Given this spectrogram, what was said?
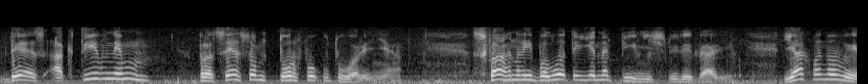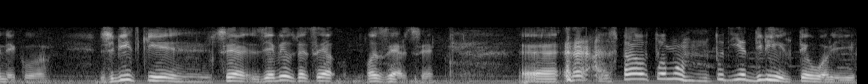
де з активним процесом торфоутворення. Сфагнові болота є на північ туди далі. Як воно виникло? Звідки це з'явилося це озерце? Е, Справа в тому, тут є дві теорії.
